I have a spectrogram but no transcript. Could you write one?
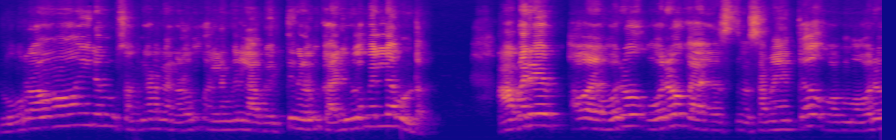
നൂറായിരം സംഘടനകളും അല്ലെങ്കിൽ ആ വ്യക്തികളും കാര്യങ്ങളും എല്ലാം ഉണ്ട് അവരെ ഓരോ ഓരോ സമയത്ത് ഓരോ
